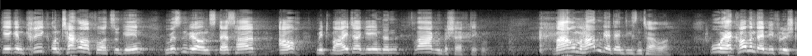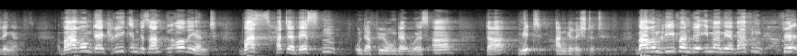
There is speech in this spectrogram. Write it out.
gegen Krieg und Terror vorzugehen, müssen wir uns deshalb auch mit weitergehenden Fragen beschäftigen. Warum haben wir denn diesen Terror? Woher kommen denn die Flüchtlinge? Warum der Krieg im gesamten Orient? Was hat der Westen unter Führung der USA damit angerichtet? Warum liefern wir immer mehr Waffen für,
